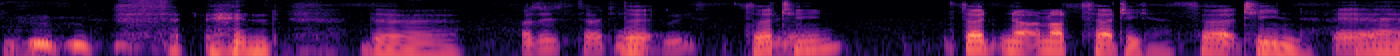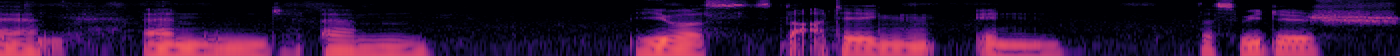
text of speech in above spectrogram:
and the Was it 13 the degrees? 13, thir- no, not 30, 13. Yeah, yeah. 13. And um, he was starting in the Swedish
